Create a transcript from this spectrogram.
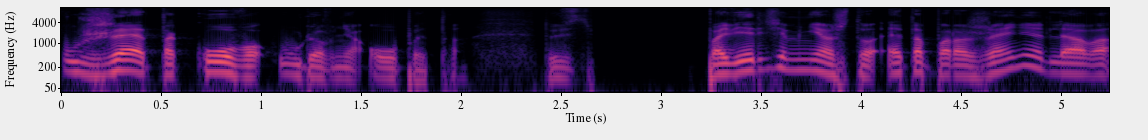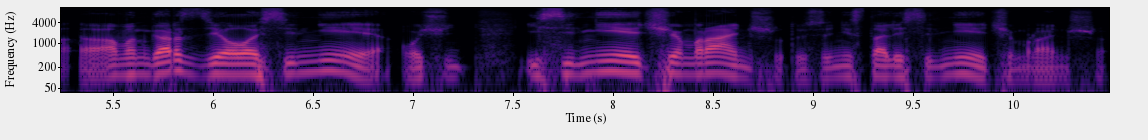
уже такого уровня опыта. То есть Поверьте мне, что это поражение для AVANGAR сделало сильнее, очень и сильнее, чем раньше. То есть они стали сильнее, чем раньше.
